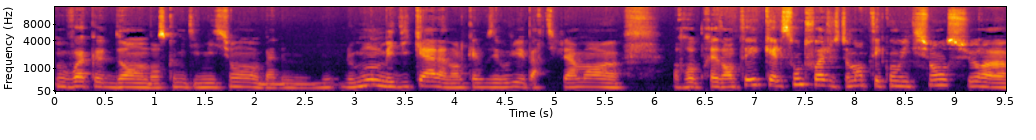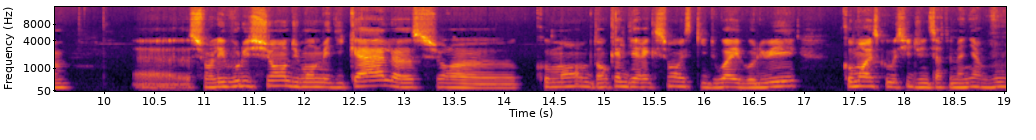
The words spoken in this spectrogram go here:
on voit que dans, ce comité de mission, bah, le, monde médical hein, dans lequel vous évoluez est particulièrement représenter. Quelles sont, toi, justement, tes convictions sur, euh, sur l'évolution du monde médical, sur comment, dans quelle direction est-ce qu'il doit évoluer, comment est-ce que aussi d'une certaine manière vous,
